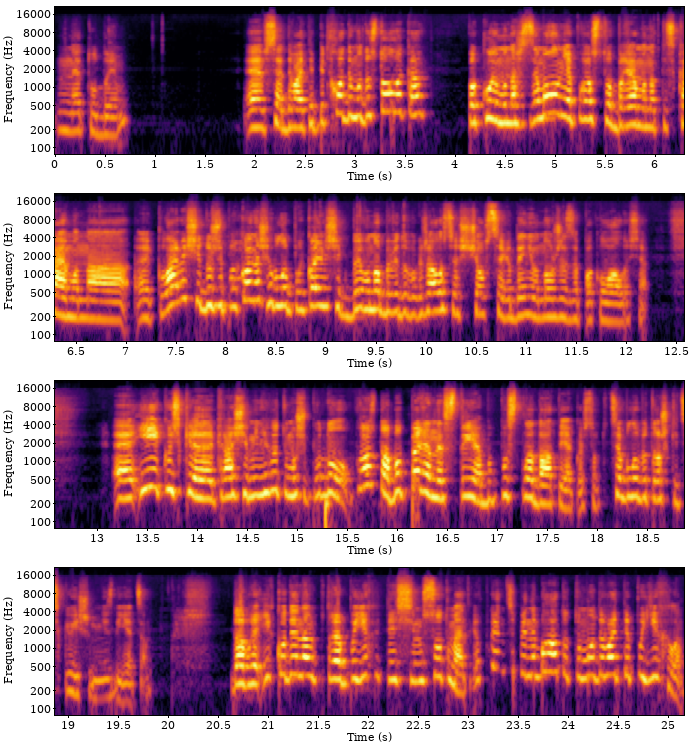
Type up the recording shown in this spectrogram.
не туди. Е, все, давайте підходимо до столика. Пакуємо наше замовлення, просто беремо, натискаємо на е, клавіші. Дуже прикольно, що було б прикольніше, якби воно б відображалося, що всередині воно вже запакувалося. Е, і якусь е, краще мінігру, тому що ну, просто або перенести, або поскладати якось. Тобто це було б трошки цікавіше, мені здається. Добре, і куди нам треба поїхати? 700 метрів. В принципі, небагато, тому давайте поїхали.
